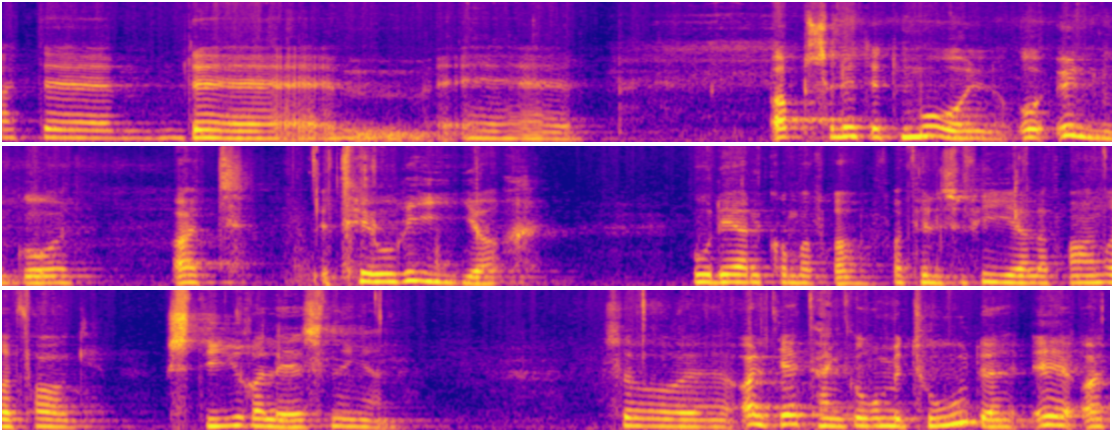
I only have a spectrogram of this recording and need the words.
At uh, det er absolutt et mål å unngå at teorier hvor det det kommer fra, fra filosofi eller fra andre fag, styrer lesningen. Så uh, alt jeg tenker om metode, er at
